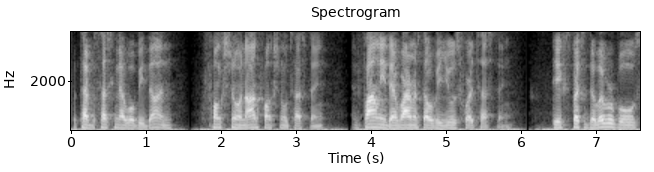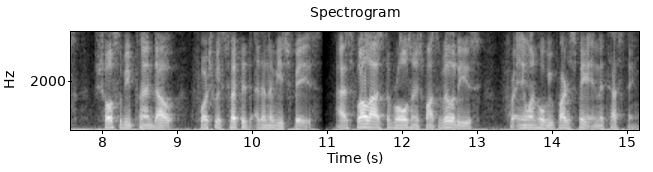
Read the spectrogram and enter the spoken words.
the type of testing that will be done, functional and non-functional testing, and finally the environments that will be used for testing. The expected deliverables should also be planned out for what should be expected at the end of each phase, as well as the roles and responsibilities for anyone who will be participating in the testing.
